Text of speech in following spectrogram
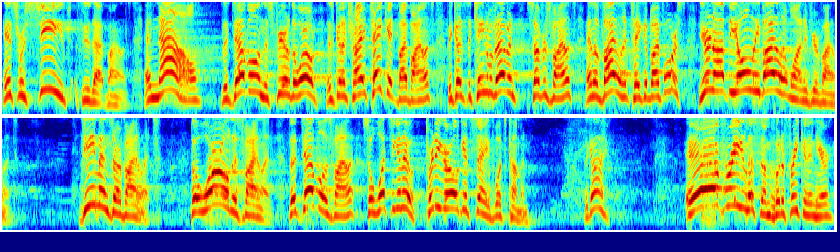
It's received through that violence. And now the devil and the spirit of the world is going to try to take it by violence because the kingdom of heaven suffers violence and the violent take it by force. You're not the only violent one if you're violent. Demons are violent. The world is violent. The devil is violent. So what's he going to do? Pretty girl gets saved. What's coming? The guy. Every, listen, I'm going to put a freaking in here.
